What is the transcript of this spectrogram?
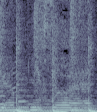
чем не все это.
